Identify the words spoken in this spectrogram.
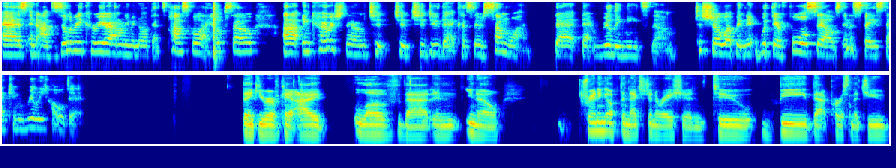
as an auxiliary career, I don't even know if that's possible. I hope so. Uh, encourage them to, to, to do that because there's someone that that really needs them to show up in with their full selves in a space that can really hold it. Thank you, Rev K. I love that, and you know, training up the next generation to be that person that you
